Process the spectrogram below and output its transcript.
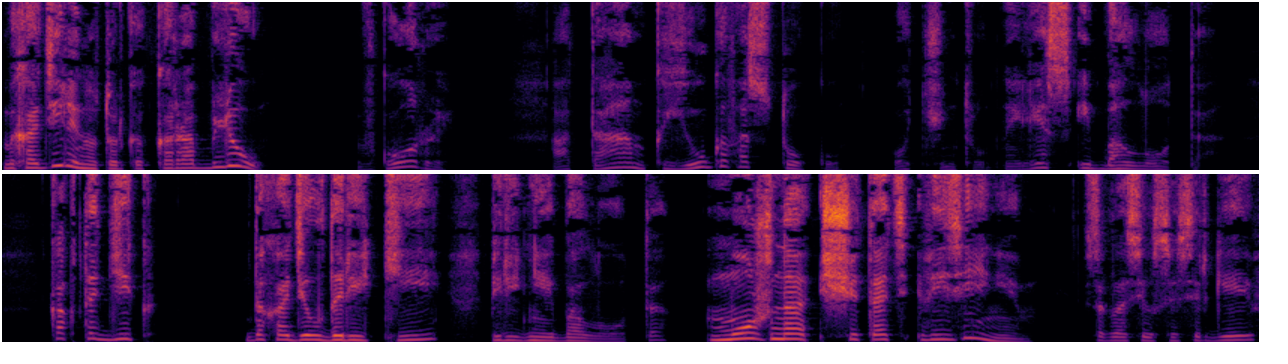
мы ходили, но только к кораблю, в горы. А там, к юго-востоку, очень трудный лес и болото. Как-то Дик доходил до реки, перед ней болото. Можно считать везением, согласился Сергеев.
